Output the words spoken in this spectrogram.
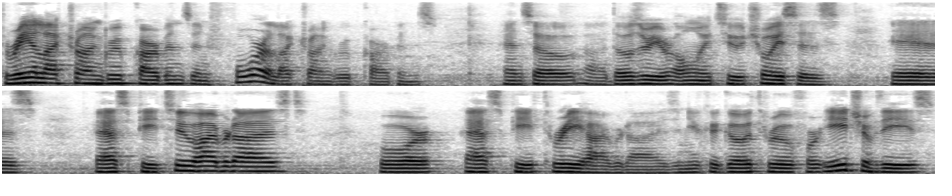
three electron group carbons and four electron group carbons. And so uh, those are your only two choices is sp2 hybridized or sp3 hybridized. And you could go through for each of these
